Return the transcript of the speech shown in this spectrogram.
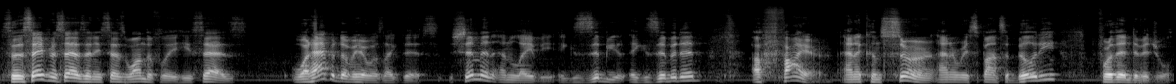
So the Sefer says, and he says wonderfully, he says, what happened over here was like this Shimon and Levi exhibit, exhibited a fire and a concern and a responsibility for the individual.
